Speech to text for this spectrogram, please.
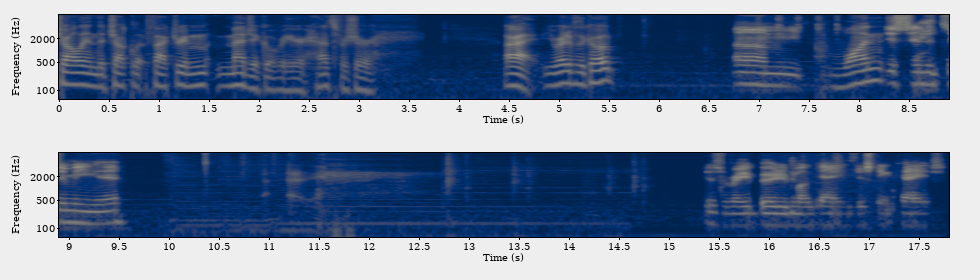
Charlie and the Chocolate Factory m- magic over here. That's for sure. All right, you ready for the code? Um, One. just send it to me, yeah. Just rebooted my game just in case.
